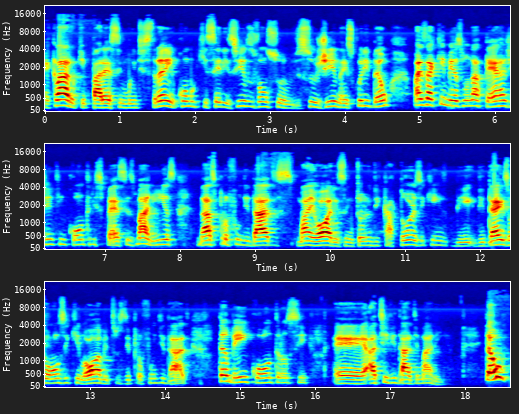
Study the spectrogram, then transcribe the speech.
É claro que parece muito estranho como que seres vivos vão surgir na escuridão, mas aqui mesmo na Terra a gente encontra espécies marinhas nas profundidades maiores, em torno de 14, 15, de, de 10 ou 11 quilômetros de profundidade, também encontram-se é, atividade marinha. Então,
